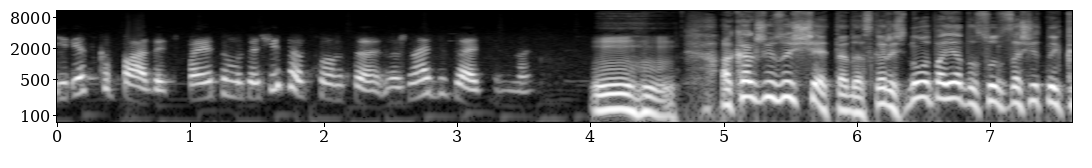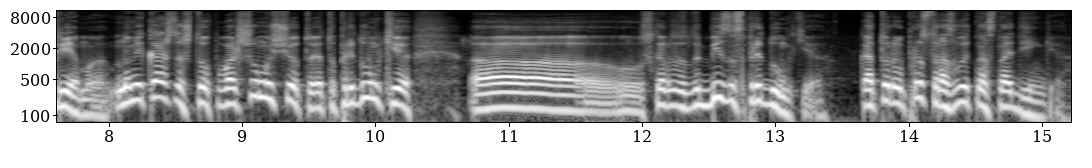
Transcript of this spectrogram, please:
и резко падать. Поэтому защита от солнца нужна обязательно. Угу. А как же ее защищать тогда? Скажите, ну вот понятно, солнцезащитные кремы, но мне кажется, что по большому счету это придумки, э, скажем, бизнес-придумки, которые просто разводят нас на деньги.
